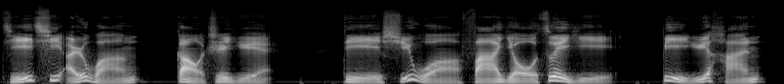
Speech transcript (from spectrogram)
及期而亡。告之曰：“帝许我伐有罪矣，必于韩。”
